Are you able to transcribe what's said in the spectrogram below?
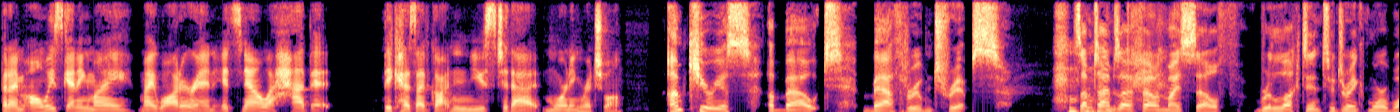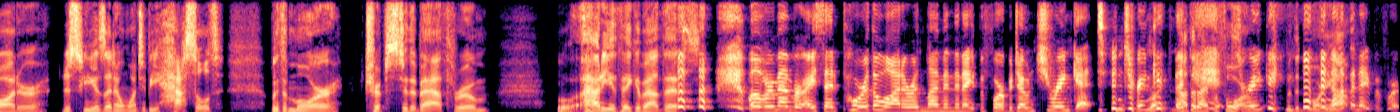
but I'm always getting my, my water in. It's now a habit because I've gotten used to that morning ritual. I'm curious about bathroom trips. Sometimes I've found myself reluctant to drink more water just because I don't want to be hassled with more trips to the bathroom. How do you think about this? well, remember, I said pour the water and lemon the night before, but don't drink it. drink right. it. The, not the night before. Drink it, the morning not of. the night before.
